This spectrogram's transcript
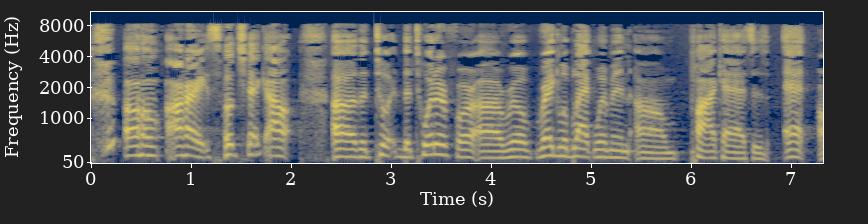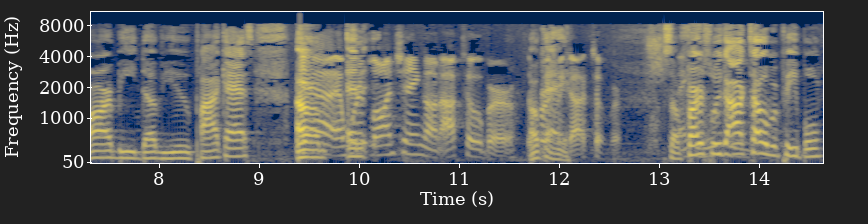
Um, all right. So check out, uh, the, tw- the Twitter for, uh, real, regular black women, um, podcast is at RBW podcast. Um, yeah, and we're launching on October, the Okay. first week of October. so thank first you. week of October, people,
